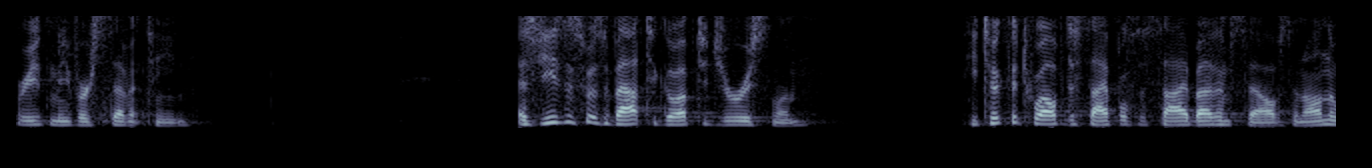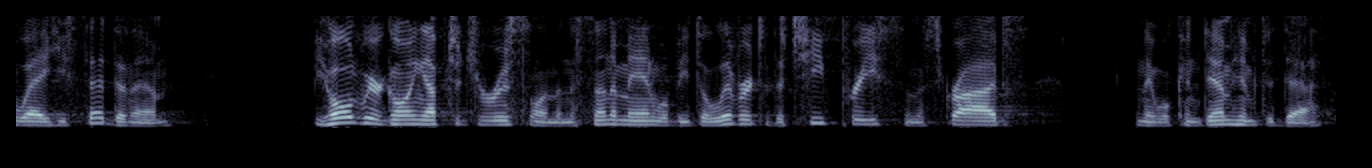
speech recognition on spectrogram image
Read with me verse 17. As Jesus was about to go up to Jerusalem, he took the twelve disciples aside by themselves, and on the way he said to them, Behold, we are going up to Jerusalem, and the Son of Man will be delivered to the chief priests and the scribes, and they will condemn him to death.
